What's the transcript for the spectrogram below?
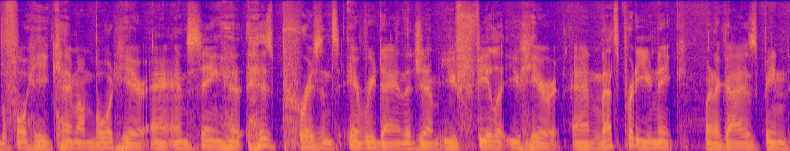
before he came on board here and, and seeing his, presence every day in the gym, you feel it, you hear it, and that's pretty unique when a guy has been,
